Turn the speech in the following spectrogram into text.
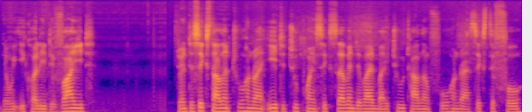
then we equally divide 26,282.67 divided by 2,464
